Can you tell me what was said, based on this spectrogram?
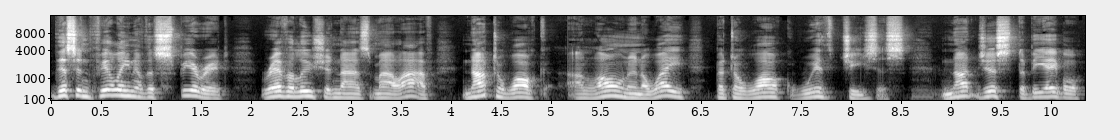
this infilling of the Spirit revolutionized my life, not to walk alone in a way, but to walk with Jesus, mm-hmm. not just to be able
